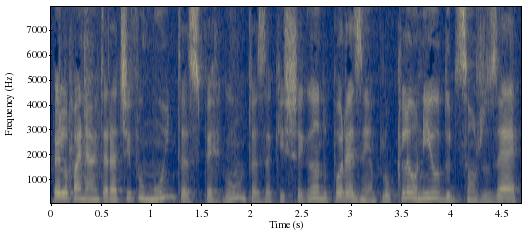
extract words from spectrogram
Pelo painel interativo, muitas perguntas aqui chegando. Por exemplo, o Cleonildo de São José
